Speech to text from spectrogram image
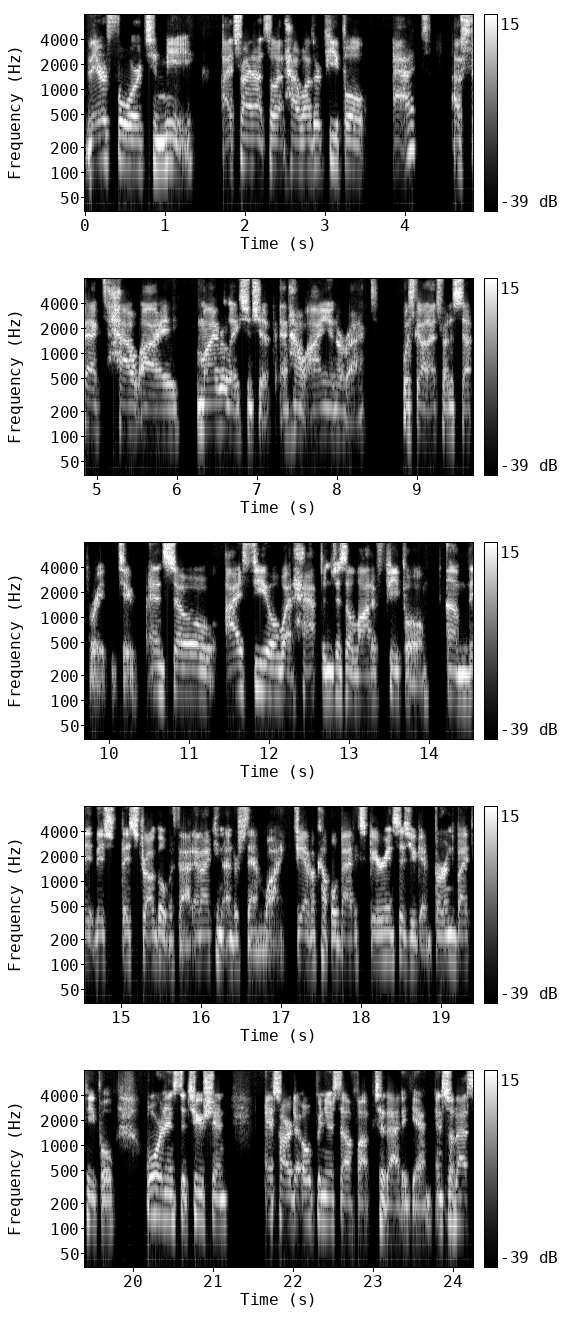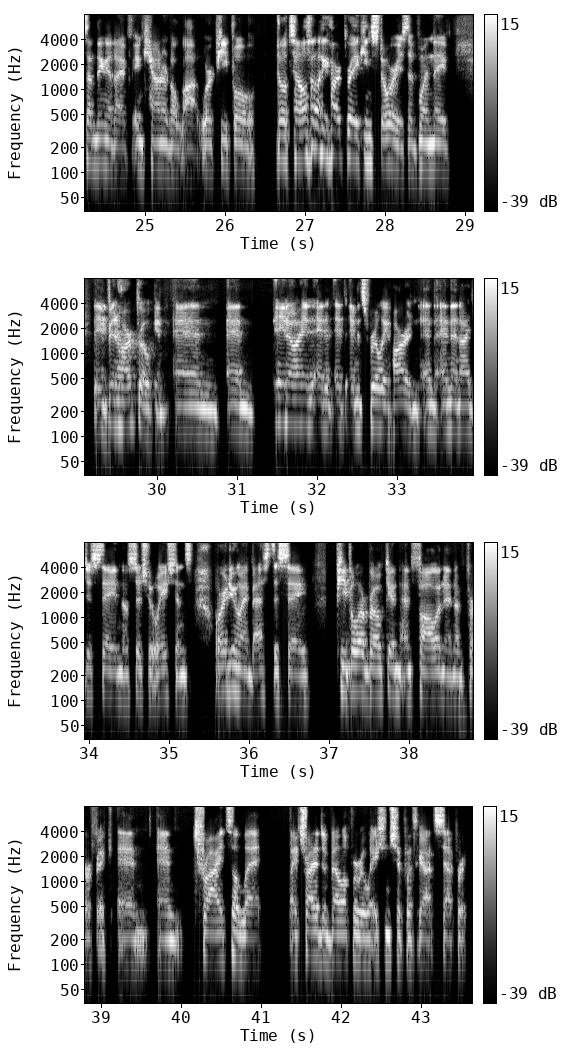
Therefore, to me, I try not to let how other people act affect how I, my relationship and how I interact with God. I try to separate the two. And so I feel what happens is a lot of people um, they, they, they struggle with that. And I can understand why. If you have a couple bad experiences, you get burned by people or an institution, it's hard to open yourself up to that again. And so mm-hmm. that's something that I've encountered a lot where people they'll tell like heartbreaking stories of when they've they've been heartbroken and and you know and and, and it's really hard and and then i just say in those situations or i do my best to say people are broken and fallen and imperfect and and try to let like try to develop a relationship with god separate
